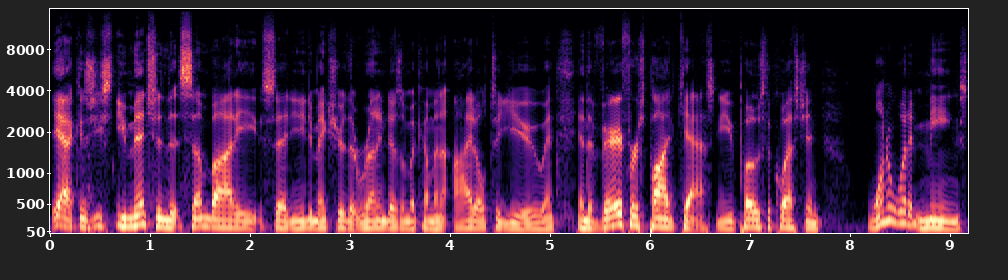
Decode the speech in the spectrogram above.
Yeah, because you, you mentioned that somebody said you need to make sure that running doesn't become an idol to you. And in the very first podcast, you posed the question wonder what it means.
